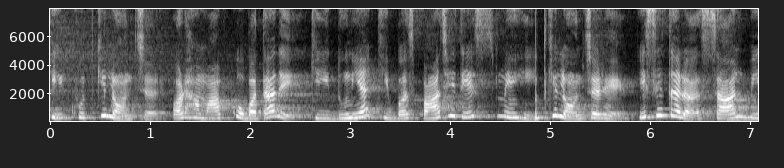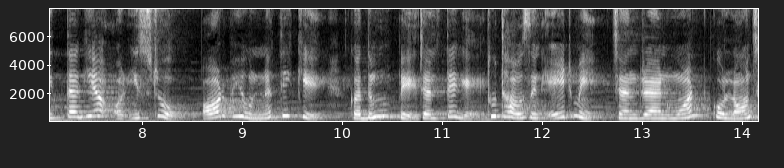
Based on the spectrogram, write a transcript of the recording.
की खुद की लॉन्चर। और हम आपको बता दें कि दुनिया की बस पाँच ही देश में ही खुद की लॉन्चर है। इसी तरह साल बीतता गया और इसरो और भी उन्नति के कदम पे चलते गए। 2008 में चंद्रयान वन को लॉन्च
